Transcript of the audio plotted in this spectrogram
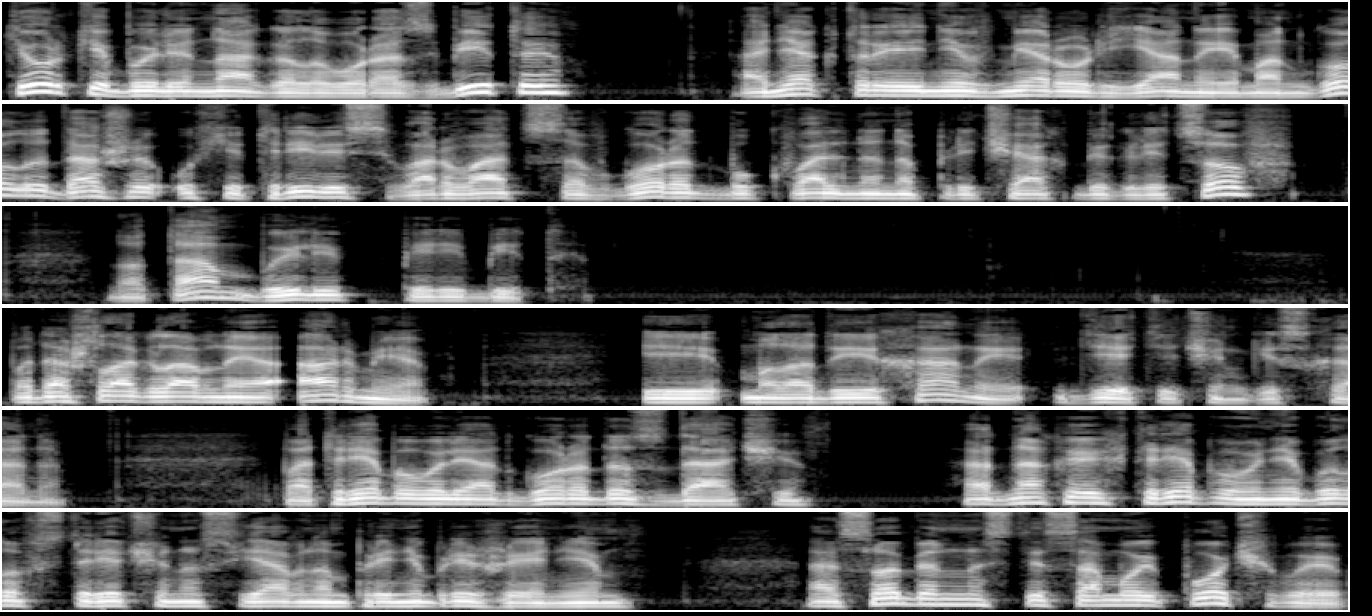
Тюрки были на голову разбиты, а некоторые не в меру рьяные монголы даже ухитрились ворваться в город буквально на плечах беглецов, но там были перебиты. Подошла главная армия, и молодые ханы, дети Чингисхана, потребовали от города сдачи. Однако их требование было встречено с явным пренебрежением. Особенности самой почвы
